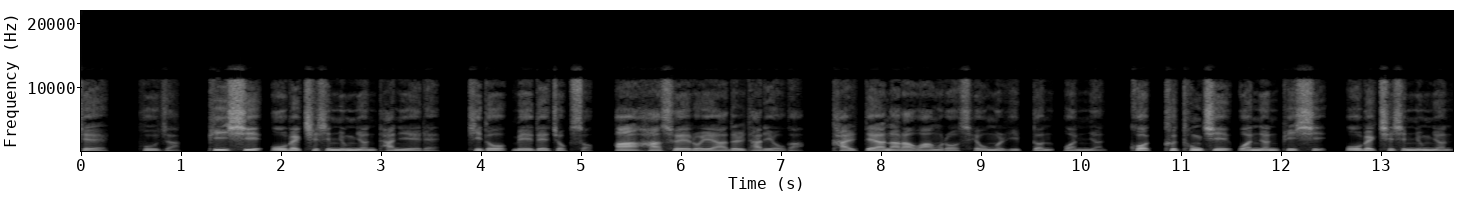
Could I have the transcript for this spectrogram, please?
제 부장 BC 576년 다니엘의 기도 메대 족속 아하수에로의 아들 다리오가 갈대아 나라 왕으로 세움을 입던 원년 곧 그 통치 원년 BC 576년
